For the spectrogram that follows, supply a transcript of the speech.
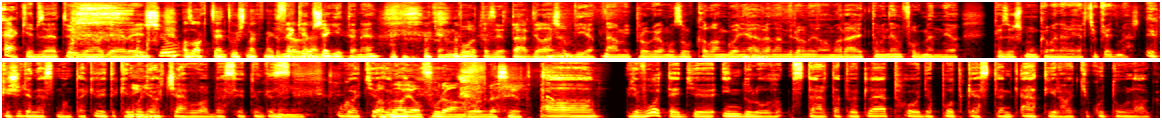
Elképzelhető, igen, hogy erre is jó. Az akcentusnak Ez megfelelően. nekem segítene. Nekem volt azért tárgyalásom vietnámi programozókkal angol nyelven, amiről nagyon hamar rájöttem, hogy nem fog menni a közös munka, mert nem értjük egymást. Ők is ugyanezt mondták. Ezért egy Igen. magyar csávóval beszéltünk, ez Igen. ugatja. Valami nagyon fura angolt beszélt. A, ugye volt egy induló startup ötlet, hogy a podcasten átírhatjuk utólag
